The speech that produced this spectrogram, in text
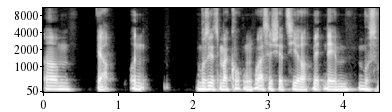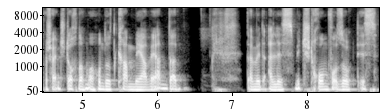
Ähm, ja, und muss jetzt mal gucken, was ich jetzt hier mitnehme. Muss wahrscheinlich doch nochmal 100 Gramm mehr werden dann, damit alles mit Strom versorgt ist.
